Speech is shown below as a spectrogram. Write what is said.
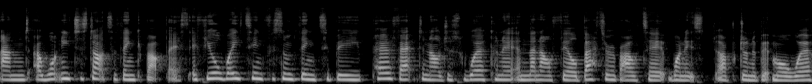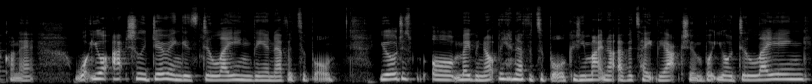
And I want you to start to think about this. If you're waiting for something to be perfect and I'll just work on it and then I'll feel better about it when it's I've done a bit more work on it, what you're actually doing is delaying the inevitable. You're just or maybe not the inevitable because you might not ever take the action, but you're delaying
